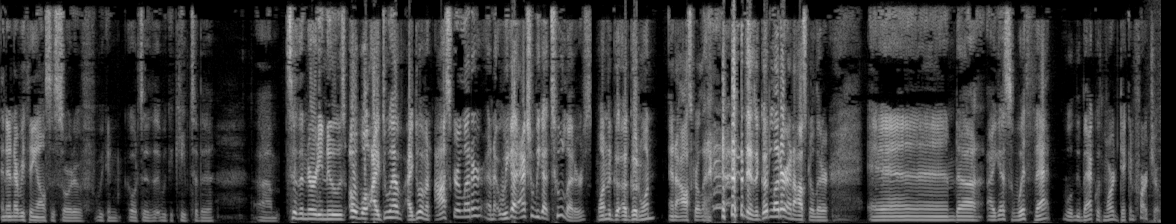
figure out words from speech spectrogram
and then everything else is sort of we can go to the we could keep to the um, to the nerdy news. Oh well, I do have I do have an Oscar letter, and we got actually we got two letters, one a good one and an Oscar letter. There's a good letter and an Oscar letter, and uh, I guess with that we'll be back with more Dick and Fart joke.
